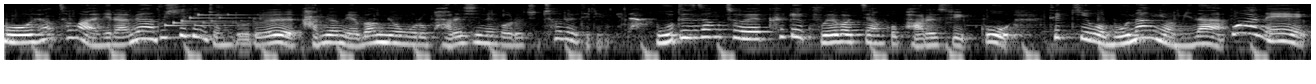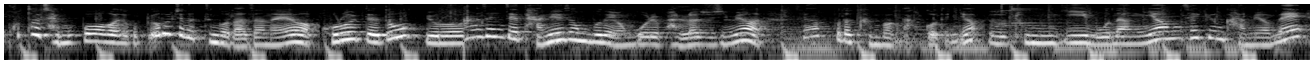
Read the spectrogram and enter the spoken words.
뭐 상처가 아니라면 후시딘 정도를 감염 예방용으로 바르시는 거를 추천을 드립니다. 모든 상처에 크게 구애받지 않고 바를 수 있고 특히 뭐 모낭염이나 코 안에 코털 잘못 뽑아가지고 뾰루지 같은 거 나잖아요. 그럴 때도 이런 항생제 단일 성분의 연고를 발라주시면 생각보다 금방 낫거든요. 그래서 종기, 모낭염, 세균 감염에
